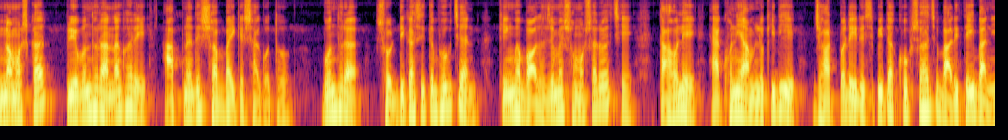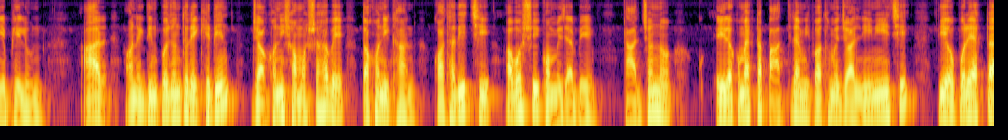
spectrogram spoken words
নমস্কার, প্রিয় বন্ধু রান্নাঘরে আপনাদের সবাইকে স্বাগত। বন্ধুরা, সর্দি কাশিতে ভুগছেন কিংবা বদহজমের সমস্যা রয়েছে, তাহলে এখনই আমলকি দিয়ে ঝটপট এই রেসিপিটা খুব সহজে বাড়িতেই বানিয়ে ফেলুন। আর অনেক দিন পর্যন্ত রেখে দিন, যখনই সমস্যা হবে তখনই খান। কথা দিচ্ছি অবশ্যই কমে যাবে। তার জন্য এইরকম একটা পাত্রে আমি প্রথমে জল নিয়ে নিয়েছি, দিয়ে ওপরে একটা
